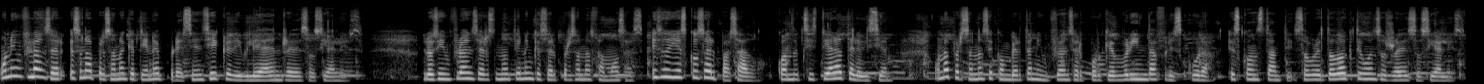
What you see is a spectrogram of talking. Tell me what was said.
Un influencer es una persona que tiene presencia y credibilidad en redes sociales. Los influencers no tienen que ser personas famosas, eso ya es cosa del pasado. Cuando existía la televisión, una persona se convierte en influencer porque brinda frescura, es constante, sobre todo activo en sus redes sociales.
